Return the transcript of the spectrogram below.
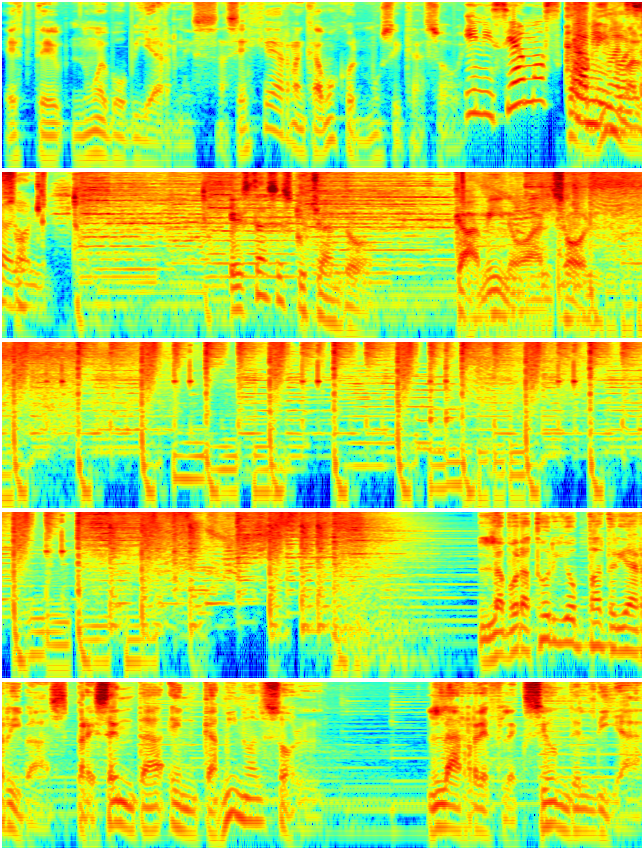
este nuevo viernes. Así es que arrancamos con música sobre. Iniciamos Camino, al Sol. Estás escuchando Camino al Sol. Laboratorio Patria Rivas presenta En Camino al Sol, la reflexión del día.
